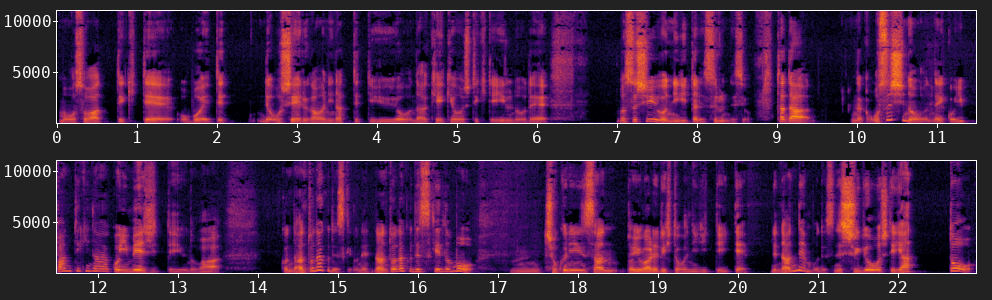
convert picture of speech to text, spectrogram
もう教わってきて、覚えてで教える側になってっていうような経験をしてきているので、まあ、寿司を握ったりするんですよ。ただ、なんかお寿司のね、こう一般的なこうイメージっていうのは、これなんとなくですけどね、なんとなくですけれども、うん、職人さんと言われる人が握っていて、で何年もですね、修行をしてやっと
